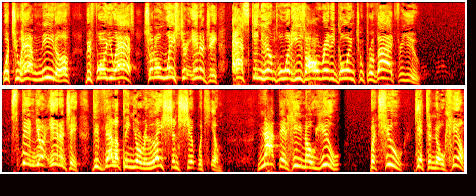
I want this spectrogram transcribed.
what you have need of before you ask. So don't waste your energy asking Him for what He's already going to provide for you. Spend your energy developing your relationship with Him. Not that He know you, but you get to know Him.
